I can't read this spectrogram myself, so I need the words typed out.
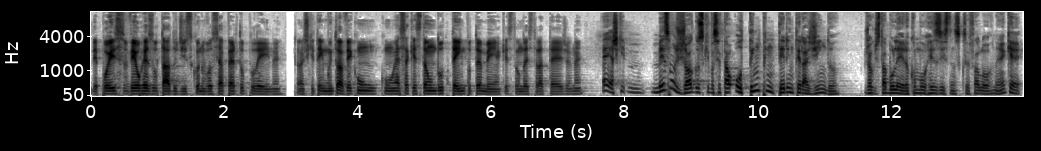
Depois ver o resultado disso quando você aperta o play, né? Então acho que tem muito a ver com, com essa questão do tempo também, a questão da estratégia, né? É, acho que mesmo jogos que você está o tempo inteiro interagindo, jogos de tabuleiro, como Resistance que você falou, né? Que é,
